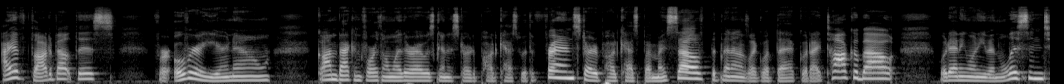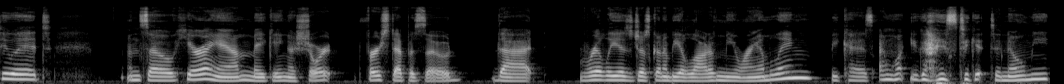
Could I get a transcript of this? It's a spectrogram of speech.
I have thought about this for over a year now, gone back and forth on whether I was going to start a podcast with a friend, start a podcast by myself, but then I was like, what the heck would I talk about? Would anyone even listen to it? And so here I am making a short first episode that really is just going to be a lot of me rambling because I want you guys to get to know me.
